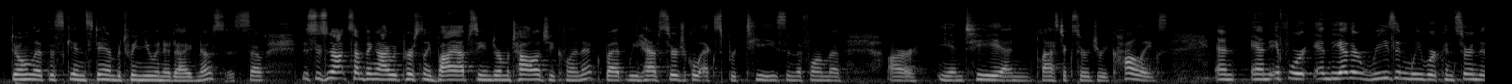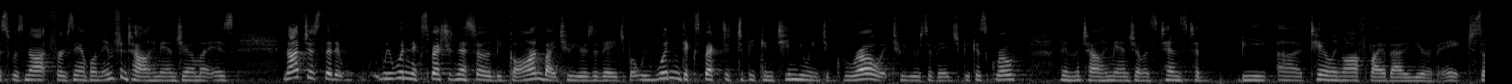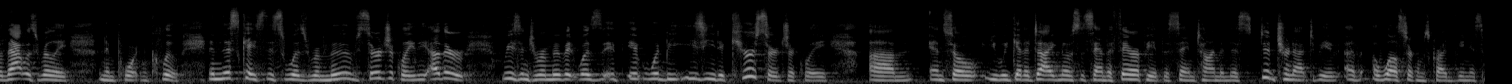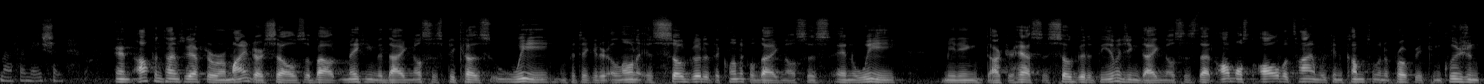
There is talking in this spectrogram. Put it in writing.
don't let the skin stand between you and a diagnosis. So this is not something I would personally biopsy in dermatology clinic, but we have surgical expertise in the form of our ENT and plastic surgery colleagues. And, and if we're and the other reason we were concerned this was not, for example, an infantile hemangioma is not just that it, we wouldn't expect it necessarily to be gone by two years of age, but we wouldn't expect it to be continuing to grow at two years of age because growth of infantile hemangiomas tends to be uh, tailing off by about a year of age. So that was really an important clue. In this case, this was removed surgically. The other reason to remove it was it, it would be easy to cure surgically, um, and so you would get a diagnosis and a therapy at the same time, and this did turn out to be a, a well circumscribed venous malformation. And oftentimes we have to remind ourselves about making the diagnosis because we, in particular, Ilona, is so good at the clinical diagnosis, and we, meaning Dr. Hess, is so good at the imaging diagnosis that almost all the time we can come to an appropriate conclusion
